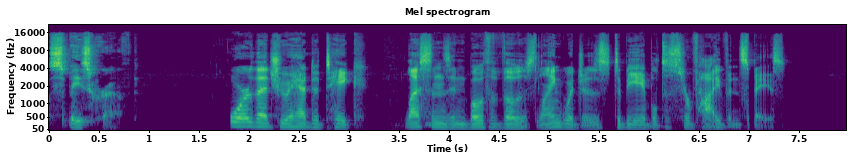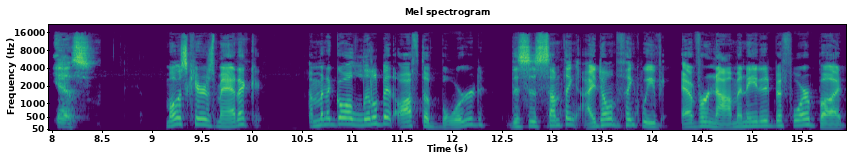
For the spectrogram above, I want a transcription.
spacecraft or that you had to take lessons in both of those languages to be able to survive in space. Yes. Most charismatic, I'm going to go a little bit off the board. This is something I don't think we've ever nominated before, but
